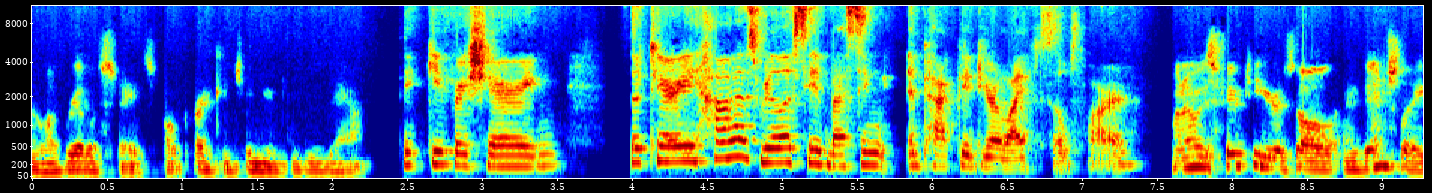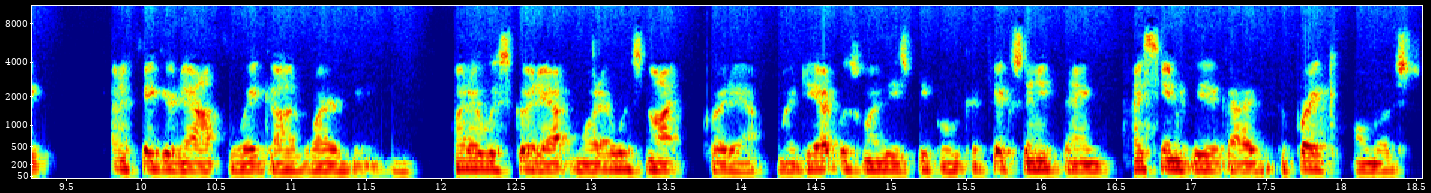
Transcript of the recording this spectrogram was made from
I love real estate, so I'll probably continue to do that. Thank you for sharing. So, Terry, how has real estate investing impacted your life so far? When I was 50 years old, I eventually kind of figured out the way God wired me what I was good at and what I was not good at. My dad was one of these people who could fix anything. I seemed to be a guy who could break almost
